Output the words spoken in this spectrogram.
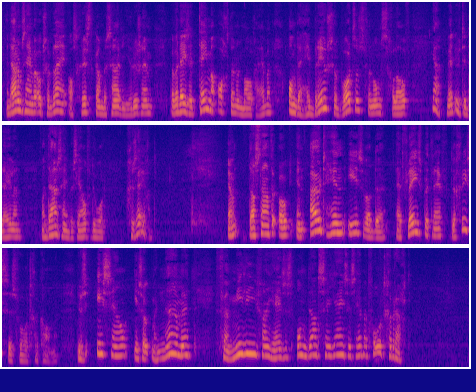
En daarom zijn we ook zo blij als christelijke ambassade Jeruzalem dat we deze thema-ochtenden mogen hebben om de Hebreeuwse wortels van ons geloof ja, met u te delen, want daar zijn we zelf door gezegend. En dan staat er ook, en uit hen is wat de, het vlees betreft de Christus voortgekomen. Dus Israël is ook met name familie van Jezus, omdat ze Jezus hebben voortgebracht.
